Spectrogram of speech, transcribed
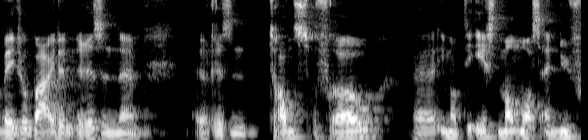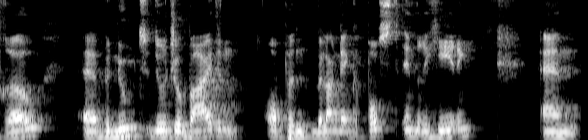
bij Joe Biden, er is een, er is een transvrouw, iemand die eerst man was en nu vrouw, benoemd door Joe Biden op een belangrijke post in de regering. En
